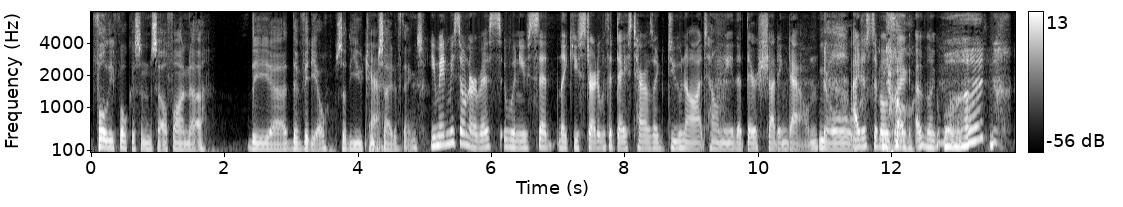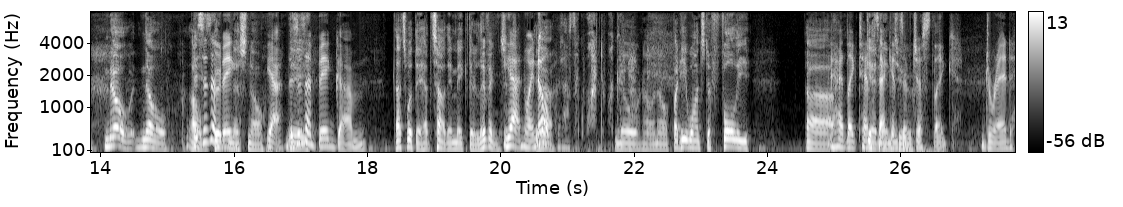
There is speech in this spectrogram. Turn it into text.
fully focus himself on uh, the uh, the video, so the YouTube Yeah. side of things. You made me so nervous when you said like you started with the dice tower. I was like, do not tell me that they're shutting down. No, I just about no. like I'm like what? no, no. This oh, is a big no. Yeah, this is a big um That's what they. That's how they make their livings. yeah, no, I know. Yeah. But I was like, what? What No, no, no. But he wants to fully. Uh, I had like ten seconds into- of just like dread.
